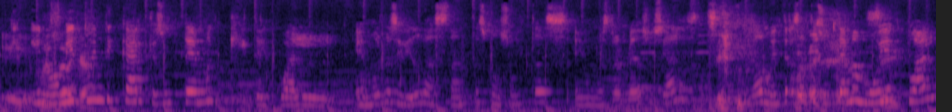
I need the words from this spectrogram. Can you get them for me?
Eh, y no omito indicar que es un tema del cual hemos recibido bastantes consultas en nuestras redes sociales. Sí, Muy interesante, es un tema muy actual,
